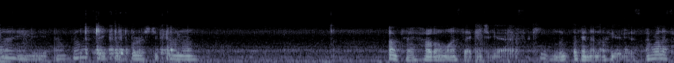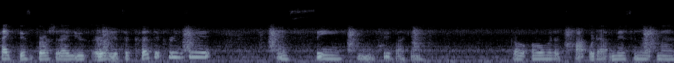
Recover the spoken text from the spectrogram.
find it. I'm gonna take the brush to kind of. Okay, hold on one second, you guys. I keep. Okay, no, no, here it is. I'm gonna take this brush that I used earlier to cut the crease with, and see. Let me see if I can go over the top without messing up my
